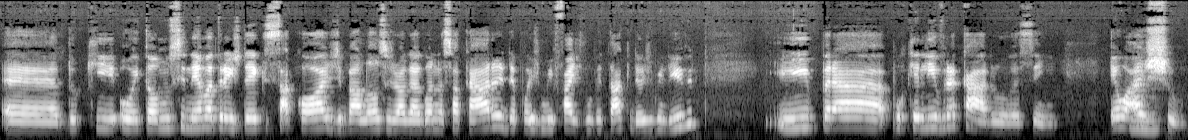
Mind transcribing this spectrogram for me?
é, do que. Ou então num cinema 3D que sacode, balança, joga água na sua cara e depois me faz vomitar, que Deus me livre. E pra. Porque livro é caro, assim. Eu hum. acho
